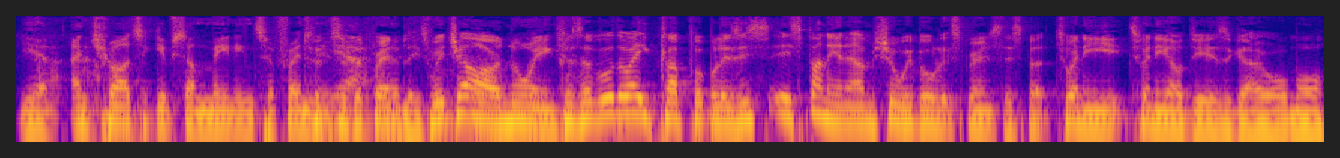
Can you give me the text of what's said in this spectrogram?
Yeah, uh, and try to give some meaning to to, friendlies. to the friendlies, which are annoying because the way club football is, it's, it's funny, and I'm sure we've all experienced this, but 20, 20 odd years ago or more,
